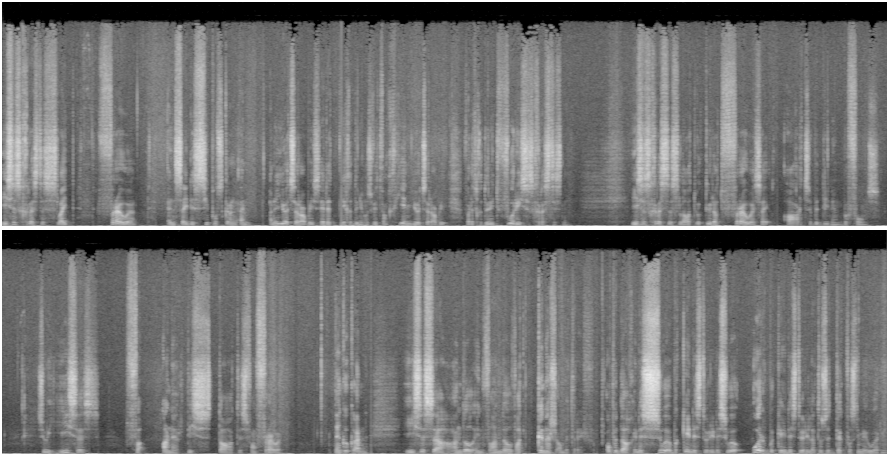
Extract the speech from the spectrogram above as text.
Jesus Christus sluit vroue in sy disippelskring in. Ander Joodse rabbies het dit nie gedoen nie. Ons weet van geen Joodse rabbi wat dit gedoen het voor Jesus Christus nie. Jesus Christus laat ook toe dat vroue sy aardse bediening befonds. So Jesus verander die status van vroue. Dink ook aan Jesus se handel en wandel wat kinders aanbetref. Op 'n dag en is so 'n bekende storie, dis so 'n oorbekende storie dat ons dit dikwels nie meer hoor nie.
